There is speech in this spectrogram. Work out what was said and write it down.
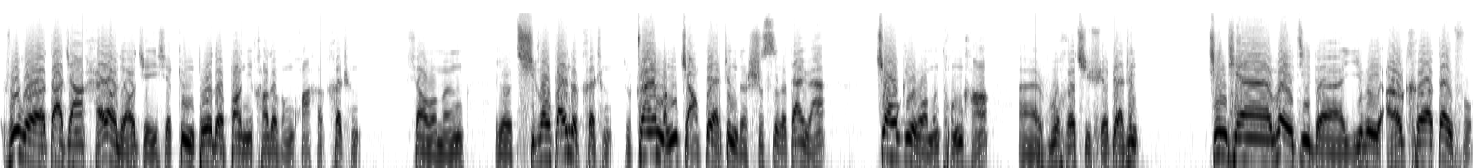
如果大家还要了解一些更多的邦尼康的文化和课程，像我们有提高班的课程，就专门讲辩证的十四个单元，教给我们同行呃如何去学辩证。今天外地的一位儿科大夫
